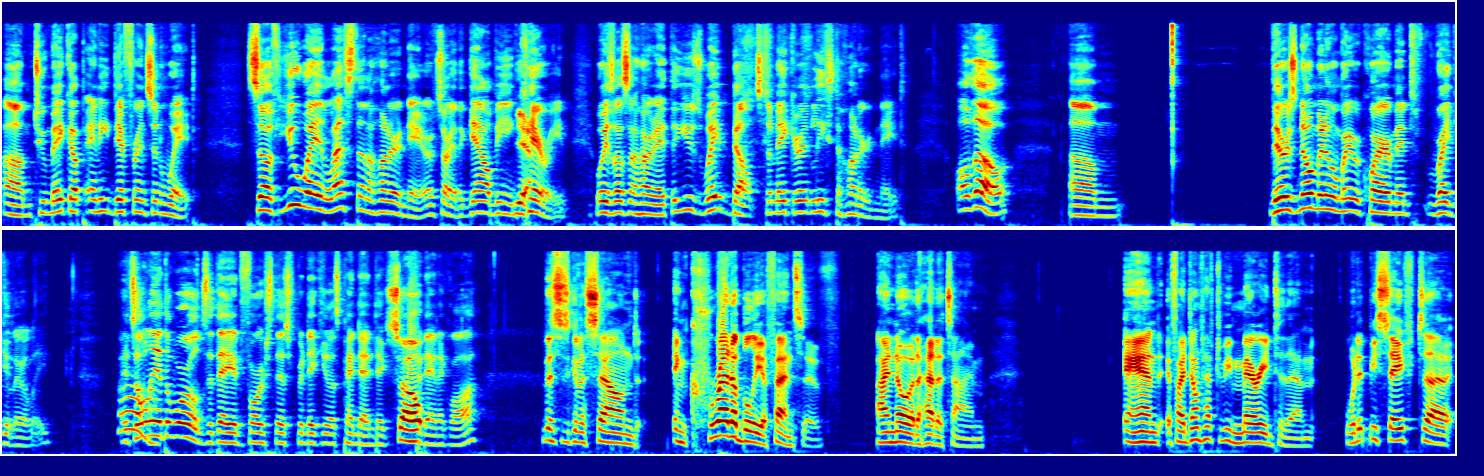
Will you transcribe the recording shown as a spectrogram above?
um, to make up any difference in weight. So if you weigh less than 108, or sorry, the gal being Yeah. carried weighs less than 108, they use weight belts to make her at least 108. Although, um, there is no minimum weight requirement regularly. It's Oh. only at the Worlds that they enforce this ridiculous pedantic, So- pedantic law. This is going to sound incredibly offensive. I know it ahead of time. And if I don't have to be married to them, would it be safe to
